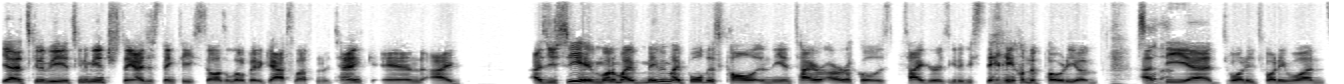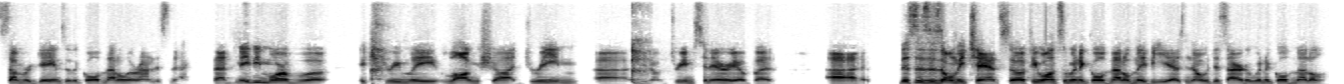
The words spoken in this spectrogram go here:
yeah, it's gonna be it's gonna be interesting. I just think he still has a little bit of gas left in the tank, and I as you see, one of my maybe my boldest call in the entire article is Tiger is going to be standing on the podium at that. the uh, 2021 Summer Games with a gold medal around his neck. That may be more of a extremely long shot dream, uh, you know, dream scenario, but uh, this is his only chance. So if he wants to win a gold medal, maybe he has no desire to win a gold medal,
